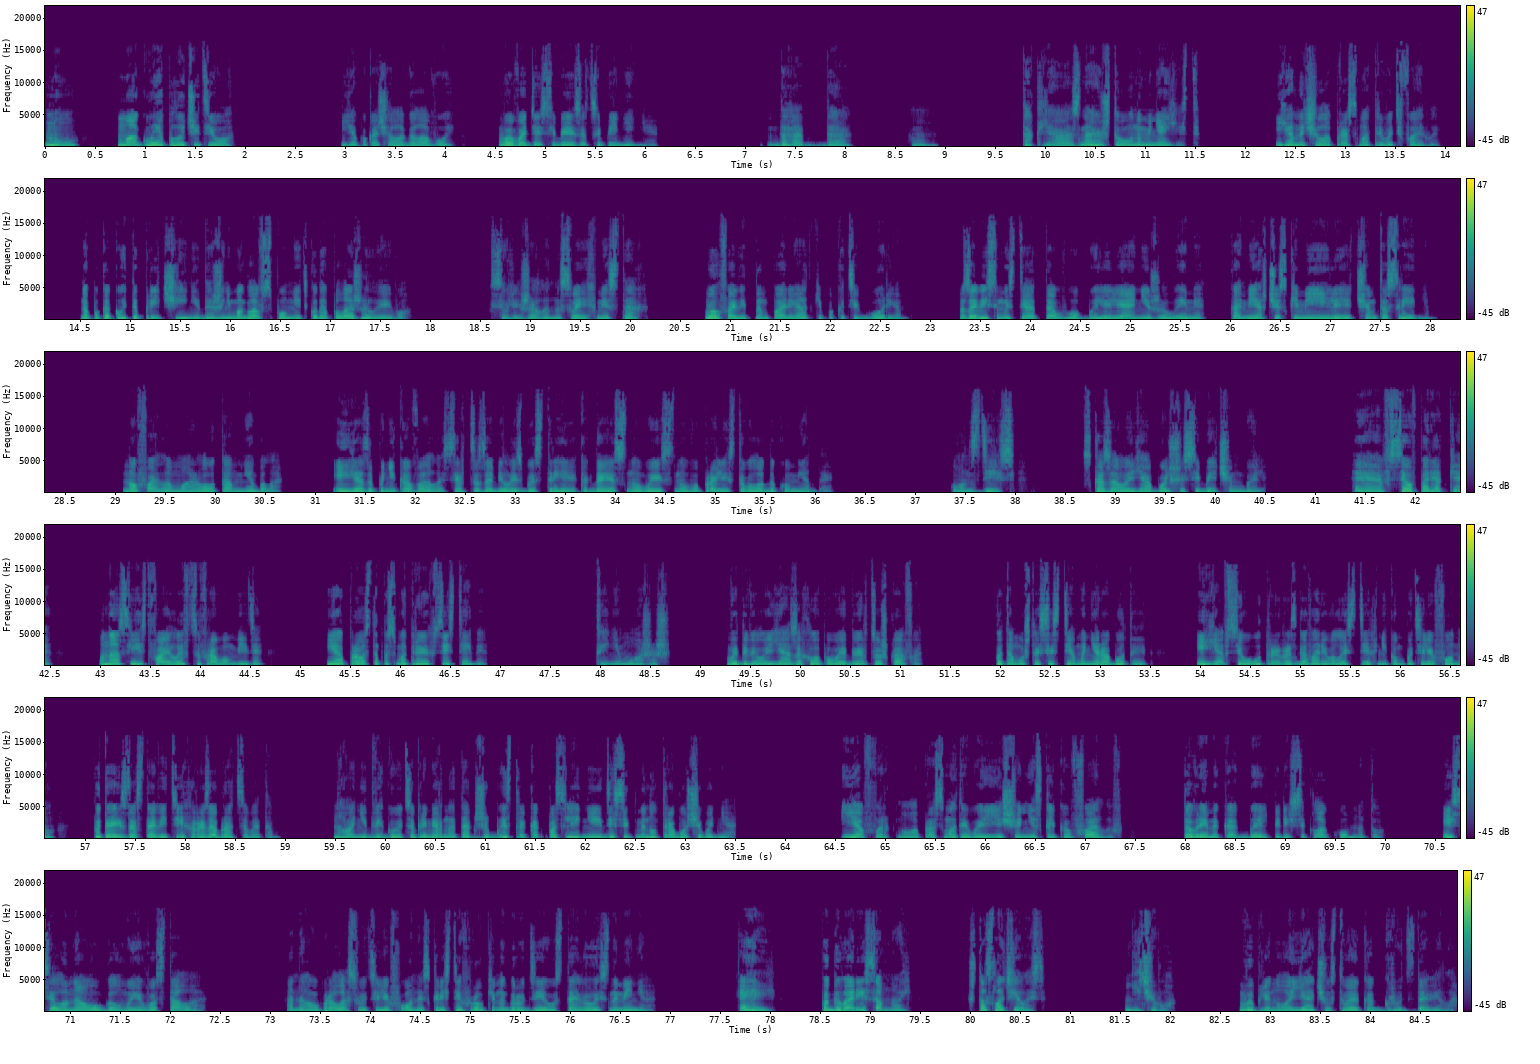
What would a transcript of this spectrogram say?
Ну, могу я получить его? Я покачала головой, выводя себя из оцепенения. Да, да. Хм. Так, я знаю, что он у меня есть. Я начала просматривать файлы, но по какой-то причине даже не могла вспомнить, куда положила его. Все лежало на своих местах, в алфавитном порядке по категориям, в зависимости от того, были ли они жилыми, коммерческими или чем-то средним. Но файла Марлоу там не было, и я запаниковала, сердце забилось быстрее, когда я снова и снова пролистывала документы. Он здесь, сказала я больше себе, чем Бель. Э, все в порядке. У нас есть файлы в цифровом виде. Я просто посмотрю их в системе. Ты не можешь, выдавила я, захлопывая дверцу шкафа, потому что система не работает. И я все утро разговаривала с техником по телефону, пытаясь заставить их разобраться в этом. Но они двигаются примерно так же быстро, как последние десять минут рабочего дня. Я фыркнула, просматривая еще несколько файлов, то время как Белль пересекла комнату и села на угол моего стола. Она убрала свой телефон и, скрестив руки на груди, уставилась на меня. «Эй, поговори со мной. Что случилось?» «Ничего», — выплюнула я, чувствуя, как грудь сдавила.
